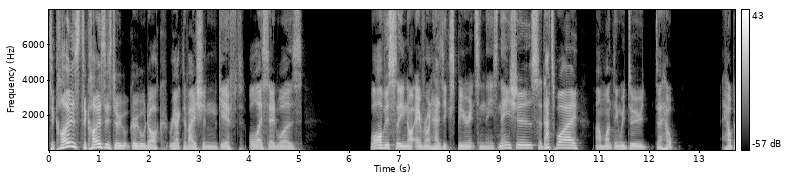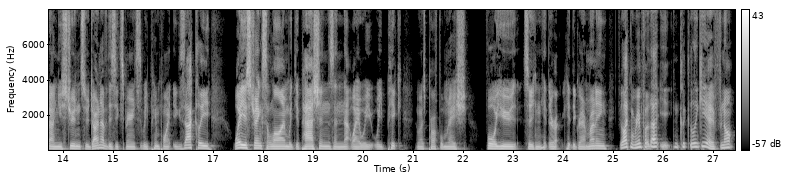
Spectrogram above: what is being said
to close to close this Google Doc reactivation gift, all I said was. Well, obviously, not everyone has experience in these niches, so that's why um, one thing we do to help help our new students who don't have this experience is we pinpoint exactly where your strengths align with your passions, and that way we we pick the most profitable niche for you, so you can hit the hit the ground running. If you like more info, that you can click the link here. If not,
